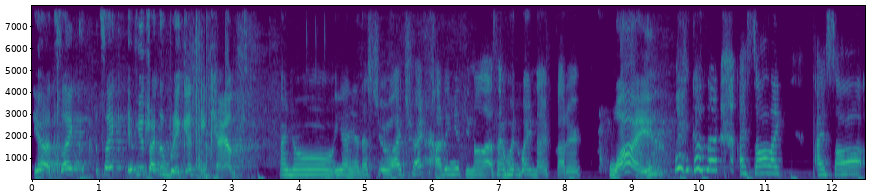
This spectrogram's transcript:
Yeah, it's like it's like if you try to break it, you can't. I know. Yeah, yeah, that's true. I tried cutting it, you know, last time with my knife cutter. Why? because I, I saw like I saw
